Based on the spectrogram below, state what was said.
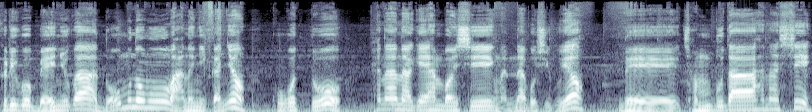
그리고 메뉴가 너무너무 많으니까요. 그것도 편안하게 한 번씩 만나보시고요. 네, 전부 다 하나씩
